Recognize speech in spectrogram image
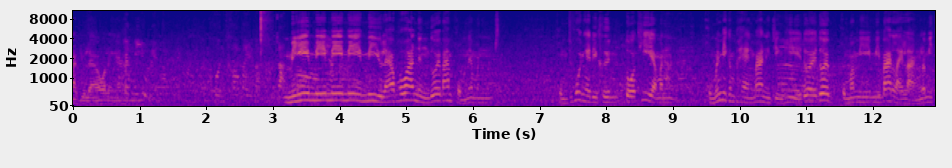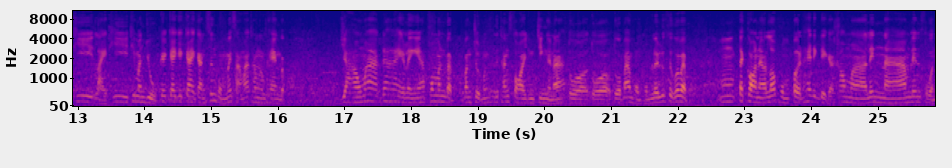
ากๆอยู่แล้วอะไรเงี้ยคมัรับนมีอยู่ไหมครับคนเข้าไปแบบดักมีมีมีมีมีอยู่แล้ว เพราะว่าหนึ่งด้วยบ้านผมเนี่ยมัน ผมจะพูดไงดีคือตัวที่อะมันผมไม่มีกำแพงบ้านจริงๆพี่ด้วยด้วยผมมันมีมีบ้านหลายหลัง แล้วมีที่หลายที่ที่มันอยู่ใกล้ๆใกล้ๆกัน ซึ่งผมไม่สามารถทำกำแพงแบบยาวมากได้อะไรเงี้ยครับเพราะมันแบบบางจุดมันคือทั้งซอยจริงๆอะนะตัวตัวตัวบ้านผมผมเลยรู้สึกว่าแบบอืมแต่ก่อนเนี่ยเราผมเปิดให้เด็กๆอะเข้ามาเล่นน้ำเล่นสวน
